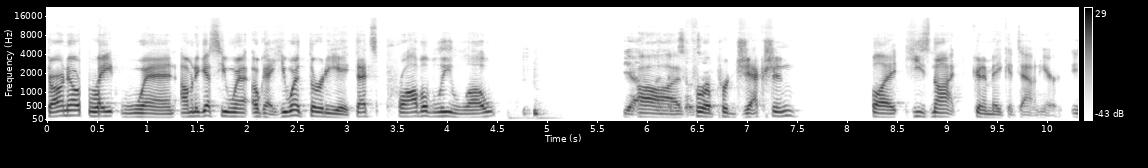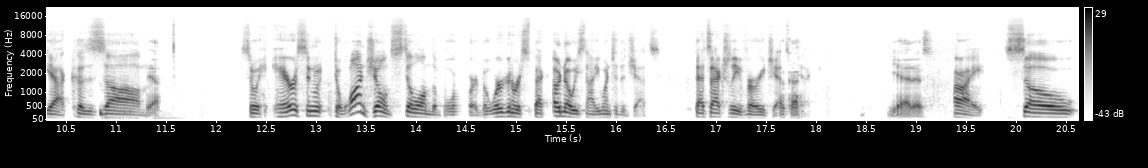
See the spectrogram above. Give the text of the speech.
Darnell Wright went. I'm gonna guess he went. Okay, he went 38. That's probably low. Yeah, uh, so for too. a projection, but he's not gonna make it down here. Yeah, because um, yeah. So Harrison, Dawand Jones still on the board, but we're going to respect. Oh no, he's not. He went to the Jets. That's actually a very Jets okay. pick. Yeah, it is. All right. So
